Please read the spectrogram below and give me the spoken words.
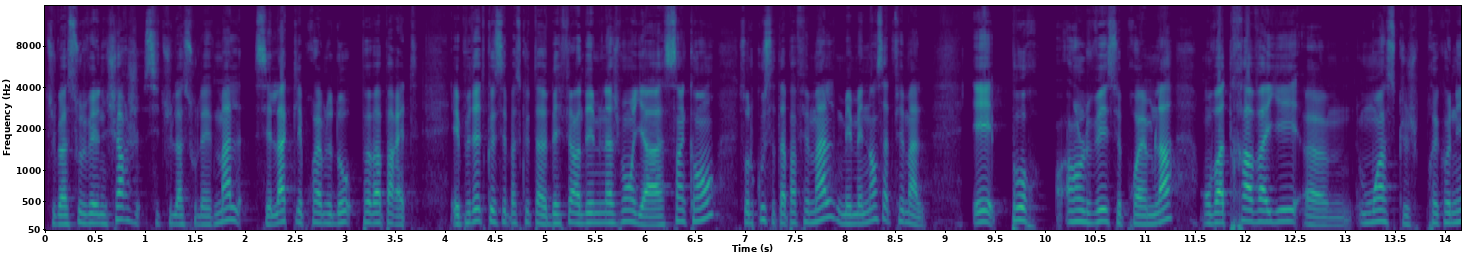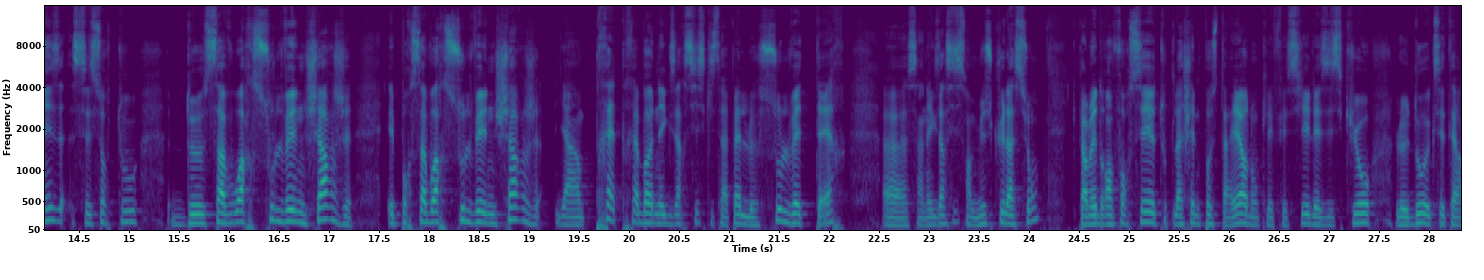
tu vas soulever une charge, si tu la soulèves mal, c'est là que les problèmes de dos peuvent apparaître. Et peut-être que c'est parce que tu as fait un déménagement il y a 5 ans, sur le coup ça t'a pas fait mal, mais maintenant ça te fait mal. Et pour enlever ce problème-là, on va travailler, euh, moi ce que je préconise, c'est surtout de savoir soulever une charge. Et pour savoir soulever une charge, il y a un très très bon exercice qui s'appelle le soulevé de terre. Euh, c'est un exercice en musculation qui permet de renforcer toute la chaîne postérieure, donc les fessiers, les ischios, le dos, etc.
